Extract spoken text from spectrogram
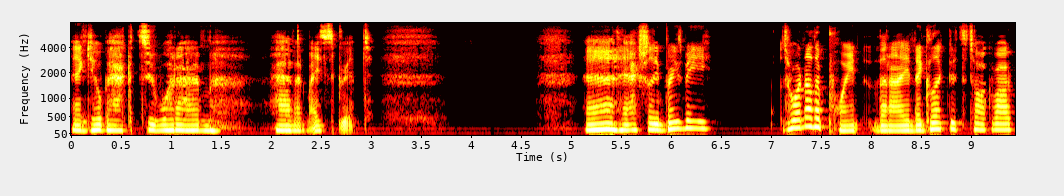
and go back to what I'm having my script. And it actually brings me to another point that I neglected to talk about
